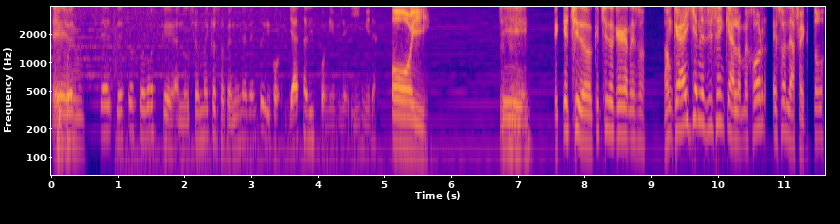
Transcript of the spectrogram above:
Eh, De, de esos juegos que anunció Microsoft en un evento y dijo, ya está disponible. Y mira. hoy. Sí, qué, qué chido, qué chido que hagan eso. Aunque hay quienes dicen que a lo mejor eso le afectó,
